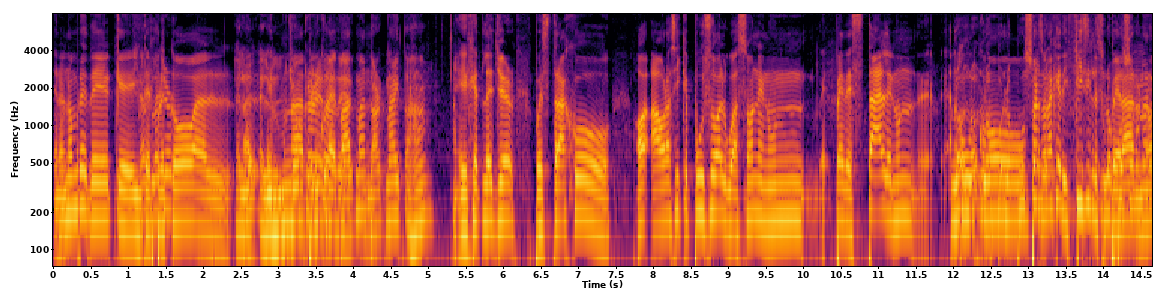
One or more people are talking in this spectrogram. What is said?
era el nombre de que Heath interpretó al, El- al- el en una Joker película la de Batman. Dark Knight, ajá. Eh, Heath Ledger pues trajo ahora sí que puso al guasón en un eh, pedestal en un eh, Lo- un- lo- como lo- lo un en- personaje difícil de Lo superar puso en una ¿no?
